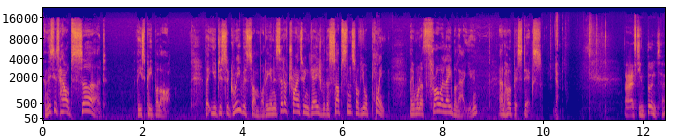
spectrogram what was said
And this is how absurd these people are. That you disagree with somebody, and instead of trying to engage with the substance of your point, they want to throw a label at you and hope it sticks. Ja. Hij heeft een punt, hè?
